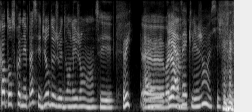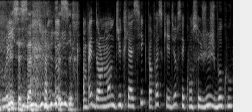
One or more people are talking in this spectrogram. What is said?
quand on se connaît pas, c'est dur de jouer devant les gens. Hein. C'est oui. Euh, voilà. Et avec les gens aussi. oui, oui c'est ça. c'est sûr. En fait, dans le monde du classique, parfois, ce qui est dur, c'est qu'on se juge beaucoup.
